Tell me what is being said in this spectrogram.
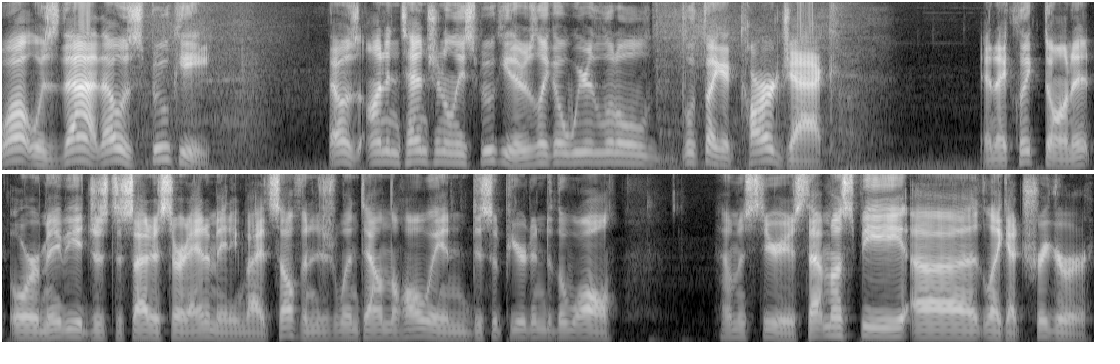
What was that? That was spooky. That was unintentionally spooky. There's like a weird little looked like a car jack. And I clicked on it, or maybe it just decided to start animating by itself and it just went down the hallway and disappeared into the wall. How mysterious. That must be, uh, like a trigger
